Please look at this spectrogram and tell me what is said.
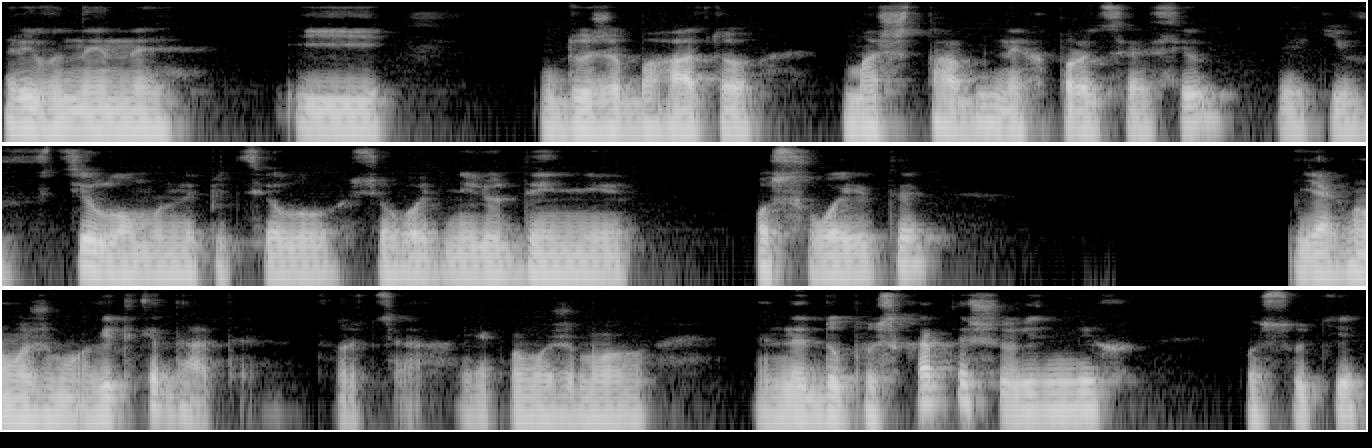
рівнини і дуже багато масштабних процесів, які в цілому не під силу сьогодні людині освоїти, як ми можемо відкидати Творця, як ми можемо не допускати, що він міг, по суті,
